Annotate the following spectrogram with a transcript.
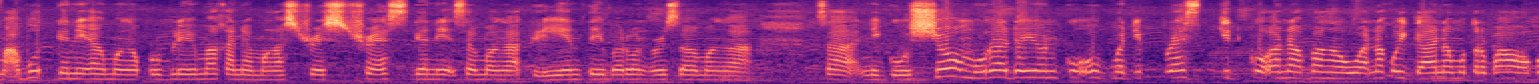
maabot gani ang mga problema kana mga stress stress gani sa mga kliyente baron or sa mga sa negosyo. Mura dayon ko og ma-depressed gid ko ana ba nga wa na koy gana mo trabaho ako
